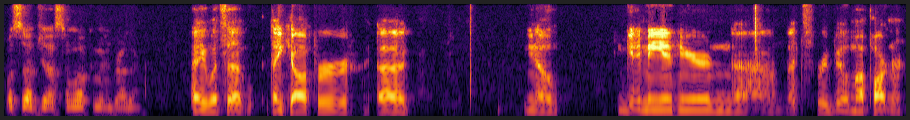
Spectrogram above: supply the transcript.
What's up, Justin? Welcome in, brother. Hey, what's up? Thank y'all for uh, you know getting me in here, and uh, let's reveal my partner.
